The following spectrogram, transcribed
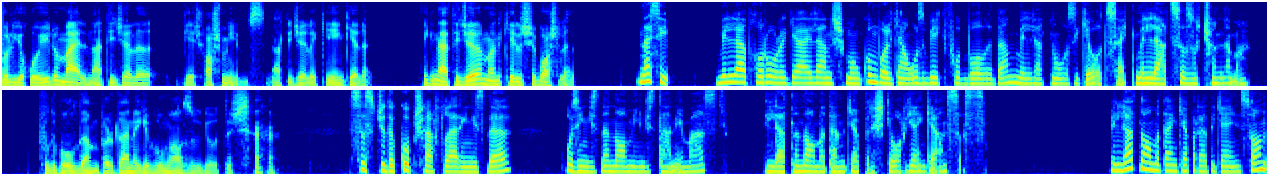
yo'lga qo'yaylik mayli natijalarga shoshmaymiz. Natijalar keyin keladi. Lekin natija mana kelishni boshladi. Nasib millat g'ururiga aylanishi mumkin bo'lgan o'zbek futbolidan millatni o'ziga o'tsak millat siz uchun nima? Futboldan birdaniga bu mavzuga o'tish. Siz juda ko'p sharhlaringizda o'zingizni nomingizdan emas millatni nomidan gapirishga o'rgangansiz. Millat nomidan gapiradigan inson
